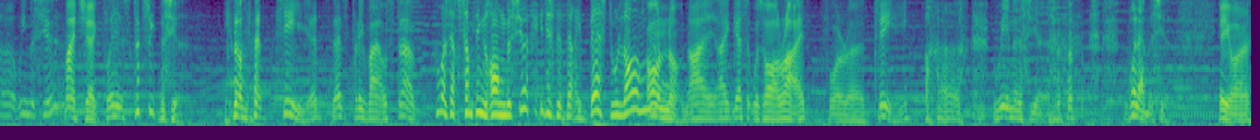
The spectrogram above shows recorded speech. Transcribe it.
Euh, oui, monsieur? my check, please. Tout de suite, monsieur. You know, that tea, it, that's pretty vile stuff. Was there something wrong, monsieur? It is the very best oolong. Oh, no, no I, I guess it was all right for uh, tea. Uh, oui, monsieur. voilà, monsieur. Here you are.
